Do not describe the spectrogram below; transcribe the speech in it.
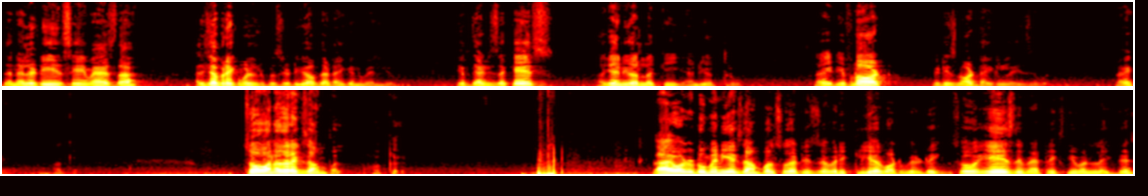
the nullity is same as the algebraic multiplicity of that eigenvalue. If that is the case again you are lucky and you are through right if not it is not diagonalizable right okay. So another example I want to do many examples so that it is very clear what we are doing. So, A is the matrix given like this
